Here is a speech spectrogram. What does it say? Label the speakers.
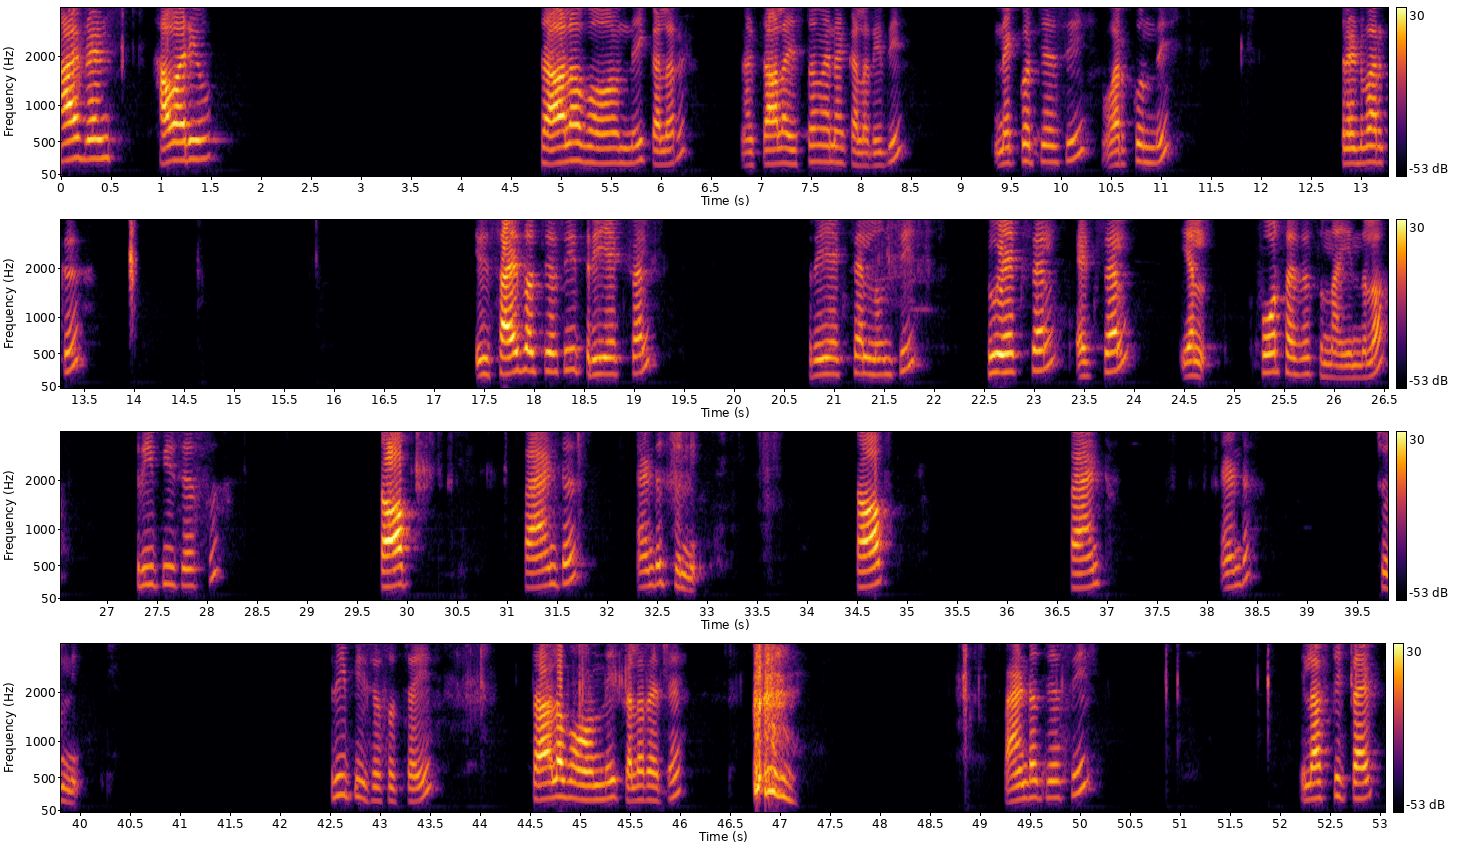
Speaker 1: Hi friends how are you? చాలా బాగుంది colour. నాకు చాలా ఇష్టమైన కలర్ ఇది. నెక్ వచ్చేసి వర్క్ ఉంది. థ్రెడ్ వర్క్ ఇది సైజ్ వచ్చేసి త్రీ ఎక్స్ఎల్ త్రీ ఎక్స్ఎల్ నుంచి two XL XL L four sizes ఉన్నాయి ఇందులో. Three pieces top pant and chunni. Top pant and chunni. Three pieces వచ్చాయి. చాలా బాగుంది. కలర్ అయితే ప్యాంట్ వచ్చేసి ఇలాస్టిక్ టైప్.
